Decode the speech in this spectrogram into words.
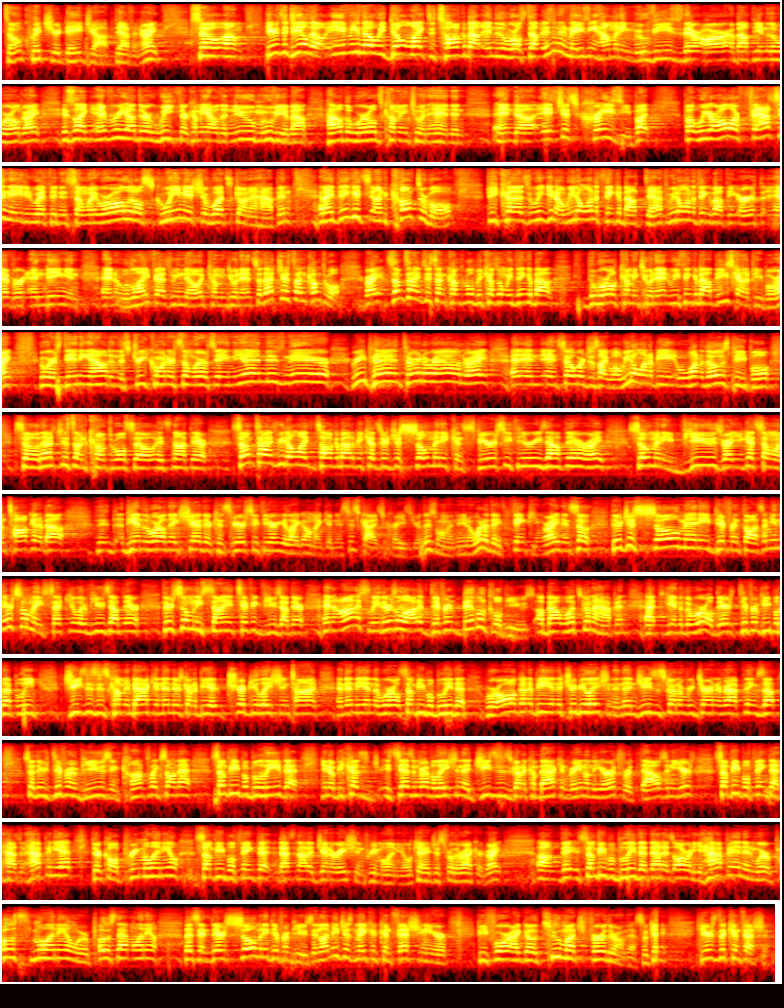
Don't quit your day job, Devin, right? So um, here's the deal though. Even though we don't like to talk about end of the world stuff, isn't it amazing how many movies there are about the end of the world, right? It's like every other week they're coming out with a new movie about how the world's coming to an end. And, and uh, it's just crazy. But but we all are fascinated with it in some way. We're all a little squeamish of what's going to happen. And I think it's uncomfortable because we, you know, we don't want to think about death. We don't want to think about the earth ever ending and, and life as we know it coming to an end. So that's just uncomfortable, right? Sometimes it's uncomfortable because when we think about the world coming to an end, we think about these kind of people, right? Who are standing out in the street corner somewhere saying, the end is near, repent, turn around, right? And, and, and so we're just like, well, we don't want to be one of those people. So that's just uncomfortable. So it's not there. Sometimes we don't like to talk about it because there's just so many conspiracy theories out there, right? So many views, right? You get someone talking about the, the end of the world and they share their conspiracy theory, you're like, oh my goodness, this guy's crazy, or this woman, you know, what are they thinking, right? And so there are just so many different thoughts. I mean, there's so many secular views out there, there's so many scientific views out there, and honestly, there's a lot of different biblical views about what's going to happen at the end of the world. There's different people that believe Jesus is coming back, and then there's going to be a tribulation time, and then the end of the world. Some people believe that we're all going to be in the tribulation, and then Jesus is going to return and wrap things up. So there's different views and conflicts conflicts on that. Some people believe that, you know, because it says in Revelation that Jesus is going to come back and reign on the earth for a thousand years. Some people think that hasn't happened yet. They're called premillennial. Some people think that that's not a generation premillennial, okay, just for the record, right? Um, they, some people believe that that has already happened and we're post millennial and we're post that millennial. Listen, there's so many different views. And let me just make a confession here before I go too much further on this, okay? Here's the confession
